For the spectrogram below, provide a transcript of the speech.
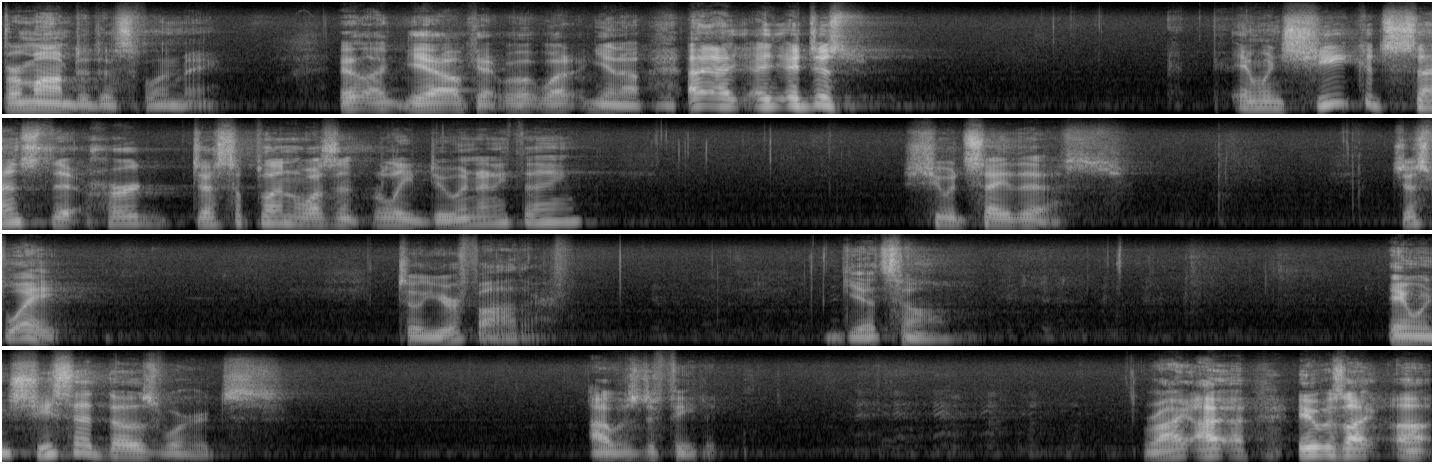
for mom to discipline me. It like, yeah, okay, what, what you know, I, I, it just, and when she could sense that her discipline wasn't really doing anything, she would say this just wait till your father gets home. And when she said those words, I was defeated. Right? I, it was like, uh,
